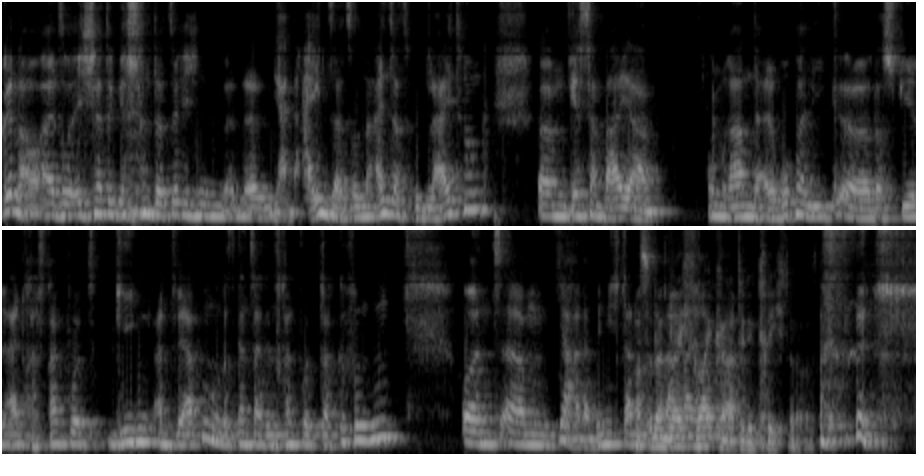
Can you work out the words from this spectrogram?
Genau, also ich hatte gestern tatsächlich einen, ja, einen Einsatz und eine Einsatzbegleitung. Ähm, gestern war ja im Rahmen der Europa League äh, das Spiel Eintracht Frankfurt gegen Antwerpen und das Ganze hat in Frankfurt stattgefunden. Und ähm, ja, da bin ich dann. Hast du dann gleich Freikarte gekriegt oder was?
